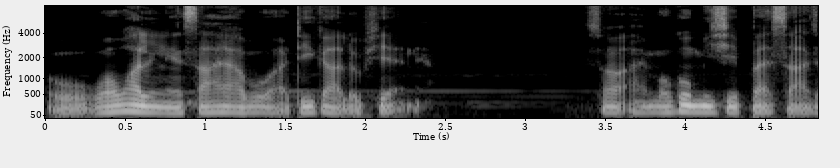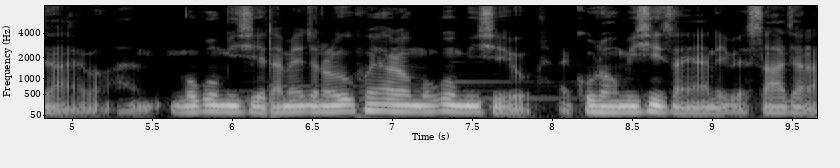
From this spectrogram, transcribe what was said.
ဟိုဝဝလင်းလင်းစားရဖို့အဓိကလို့ဖြစ်နေဆိုတော့အဲမိုးကုတ်မီးရှည်ပတ်စားကြရပါမိုးကုတ်မီးရှည်ဒါပေမဲ့ကျွန်တော်တို့အဖွဲ့ကတော့မိုးကုတ်မီးရှည်ကိုကိုတော်မီးရှည်ဆိုင်ရနေပဲစားကြတာ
